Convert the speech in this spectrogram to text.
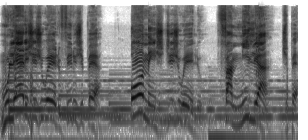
Mulheres de joelho, filhos de pé. Homens de joelho, família de pé.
